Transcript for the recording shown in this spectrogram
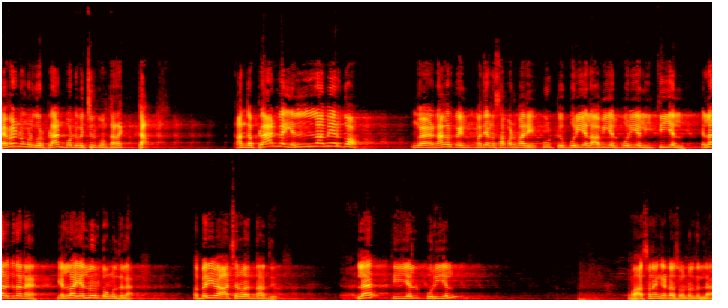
ஹெவன் உங்களுக்கு ஒரு பிளான் போட்டு வச்சிருக்கோம் கரெக்டா அந்த பிளான்ல எல்லாமே இருக்கும். உங்க நாகர்கோயில் மத்தியான சாப்பாடு மாதிரி கூட்டு பொரியல் அவியல் பொரியல் தீயல் எல்லாம் இருக்கு தானே எல்லா எல்லும் இருக்கும் உங்களுதுல. அது பெரிய ஆச்சரியம் தான் அது. இல்லை தீயல் பொரியல். வாசனை கேட்டால் சொல்கிறது இல்லை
